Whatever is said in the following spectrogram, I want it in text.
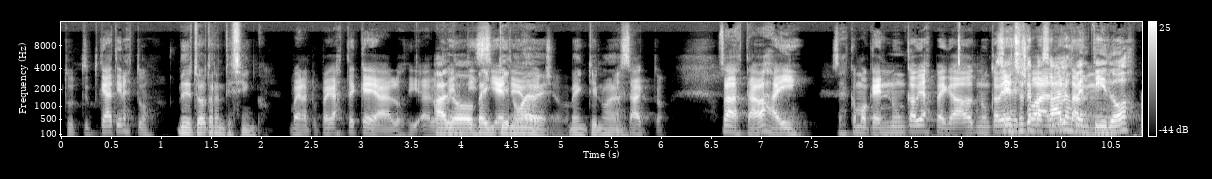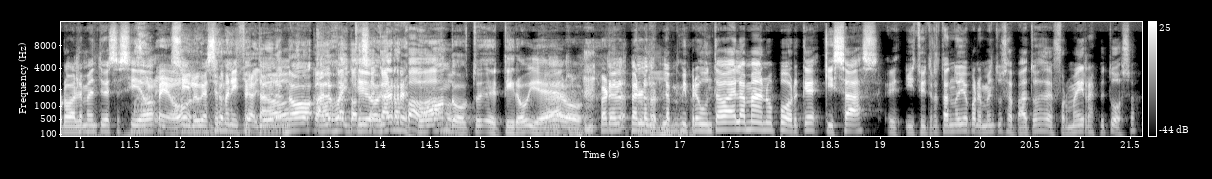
tú, tú- ¿qué edad tienes tú? Yo tengo 35. Bueno, tú pegaste que a los, a los, A los 27, 29. 28. 29. Exacto. O sea, estabas ahí. O sea, es como que nunca habías pegado, nunca Si habías eso te pasaba a los tan- 22, probablemente hubiese sido... Peor. Si lo hubieses manifestado... yo- yo- No, a los 14 22 le respondo. eh, tiro viero. Pero, pero lo- Total. la- mi pregunta va de la mano porque quizás, eh, y estoy tratando yo de ponerme en tus zapatos de forma irrespetuosa,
